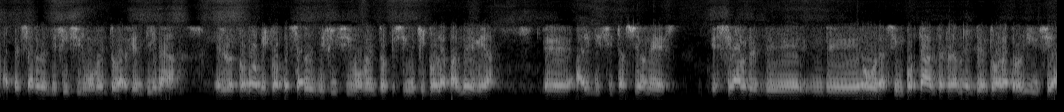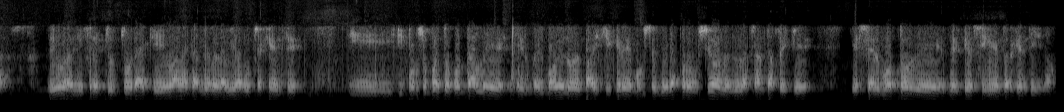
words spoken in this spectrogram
a pesar del difícil momento de Argentina en lo económico, a pesar del difícil momento que significó la pandemia. Eh, hay licitaciones que se abren de, de obras importantes realmente en toda la provincia de obras de infraestructura que van a cambiarle la vida a mucha gente y, por supuesto contarle el, modelo de país que queremos, el de la producción, el de una Santa Fe que, que sea el motor del crecimiento argentino.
